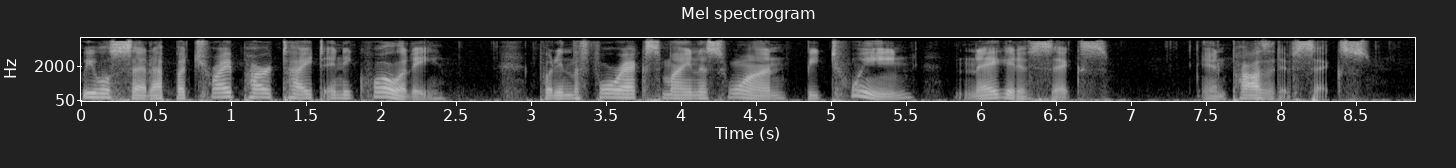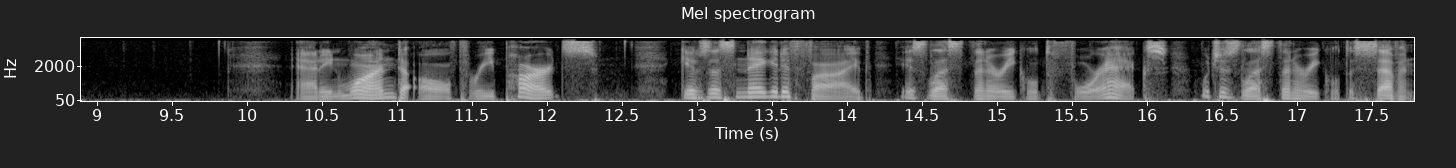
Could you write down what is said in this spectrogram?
we will set up a tripartite inequality, putting the 4x minus 1 between negative 6 and positive 6. Adding 1 to all three parts gives us negative 5 is less than or equal to 4x, which is less than or equal to 7.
